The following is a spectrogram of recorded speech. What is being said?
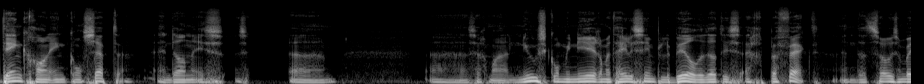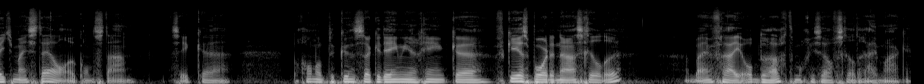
denk gewoon in concepten. En dan is ehm, eh, zeg maar nieuws combineren met hele simpele beelden, dat is echt perfect. En dat zo is een beetje mijn stijl ook ontstaan. Dus ik eh, begon op de kunstacademie en ging ik eh, verkeersborden naschilderen. Bij een vrije opdracht, mocht je zelf schilderij maken.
